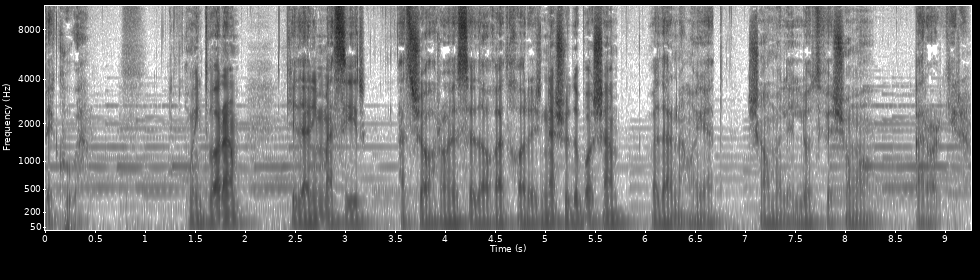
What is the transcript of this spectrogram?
بکوبم. امیدوارم که در این مسیر از شاهراه صداقت خارج نشده باشم و در نهایت شامل لطف شما قرار گیرم.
